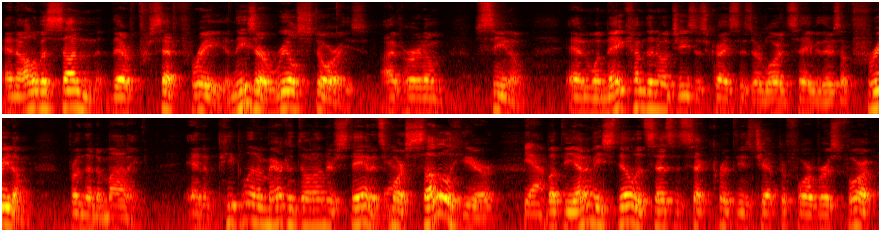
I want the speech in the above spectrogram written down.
And all of a sudden, they're set free. And these are real stories. I've heard them, seen them. And when they come to know Jesus Christ as their Lord and Savior, there's a freedom from the demonic. And the people in America don't understand. It's Yeah. more subtle here. Yeah. But the enemy still, it says in 2 Corinthians chapter 4, verse 4,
